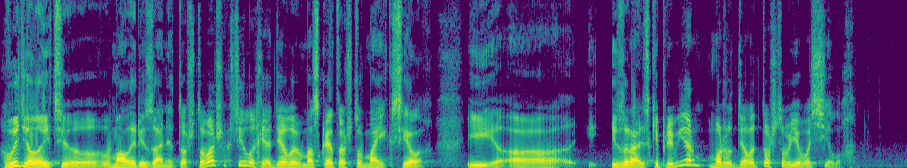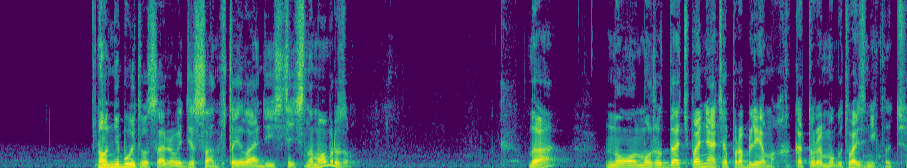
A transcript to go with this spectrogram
Вы делаете в Малой Рязани то, что в ваших силах, я делаю в Москве то, что в моих силах. И а, израильский премьер может делать то, что в его силах. Он не будет высаживать десант в Таиланде естественным образом, да, но он может дать понять о проблемах, которые могут возникнуть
